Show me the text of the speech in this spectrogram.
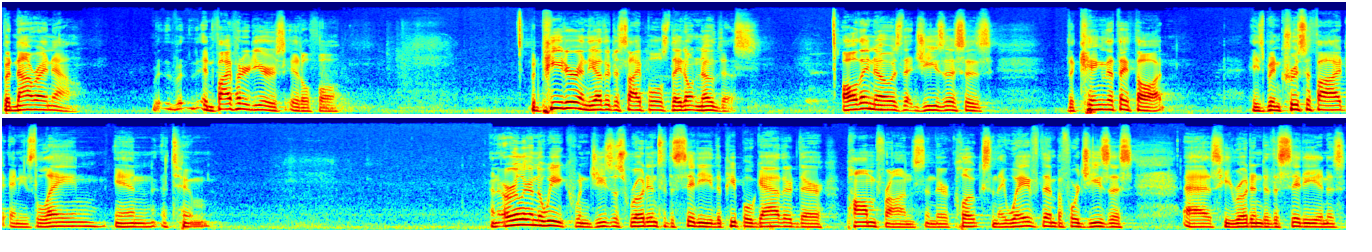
But not right now. In 500 years, it'll fall. But Peter and the other disciples, they don't know this. All they know is that Jesus is the king that they thought. He's been crucified and he's laying in a tomb. And earlier in the week, when Jesus rode into the city, the people gathered their palm fronds and their cloaks and they waved them before Jesus as he rode into the city. And as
